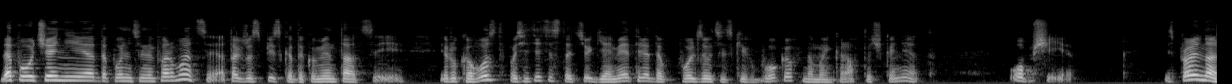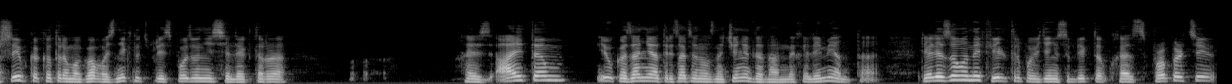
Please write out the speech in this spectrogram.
Для получения дополнительной информации, а также списка документации и руководств посетите статью «Геометрия до пользовательских блоков» на minecraft.net. Общие. Исправлена ошибка, которая могла возникнуть при использовании селектора hasItem и указания отрицательного значения для данных элемента. Реализованы фильтры поведения субъектов hasProperty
